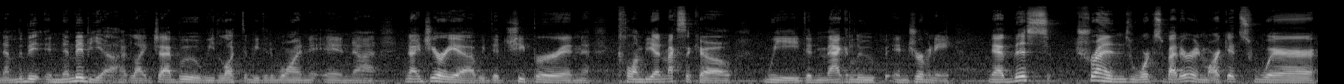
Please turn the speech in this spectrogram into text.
Namibia, in Namibia like Jabu. We looked we did one in uh, Nigeria. We did Chiper in Colombia and Mexico. We did Magaloop in Germany. Now this trend works better in markets where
